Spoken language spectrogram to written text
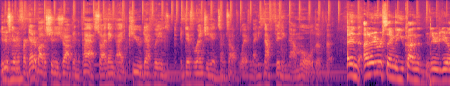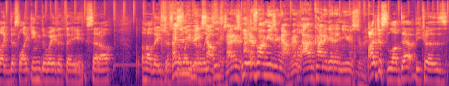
You're just gonna mm-hmm. forget about the shit he's dropped in the past. So I think IQ definitely differentiates himself away from that. He's not fitting that mold of the. and I know you were saying that you kind of you're, you're like disliking the way that they set up, how they just That's just me being selfish. I just, yeah. I just want music now. Uh, I'm kind of getting used to it. I just love that because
